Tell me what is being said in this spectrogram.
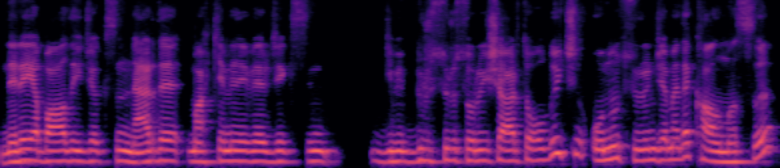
nereye bağlayacaksın, nerede mahkemeye vereceksin gibi bir sürü soru işareti olduğu için onun sürüncemede kalması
